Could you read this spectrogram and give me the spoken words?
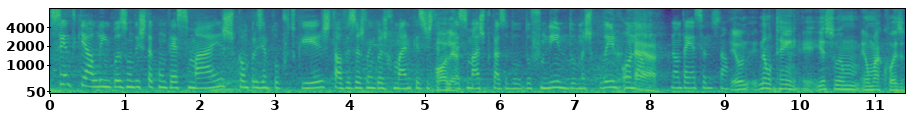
Sente que há línguas onde isto acontece mais, como por exemplo o português, talvez as línguas românicas, isto Olha, acontece mais por causa do, do, feminino, do masculino, ou não? É, não tem essa noção? Eu não tem. Isso é, é uma coisa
